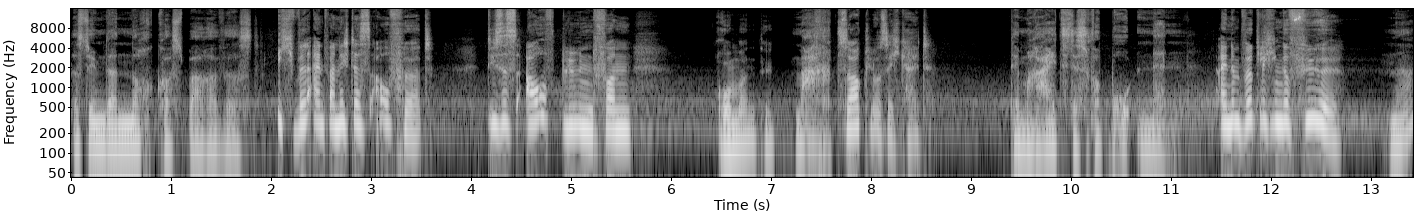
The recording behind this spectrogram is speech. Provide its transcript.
dass du ihm dann noch kostbarer wirst. Ich will einfach nicht, dass es aufhört. Dieses Aufblühen von Romantik. Macht. Sorglosigkeit. Dem Reiz des Verbotenen. Einem wirklichen Gefühl. Na?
